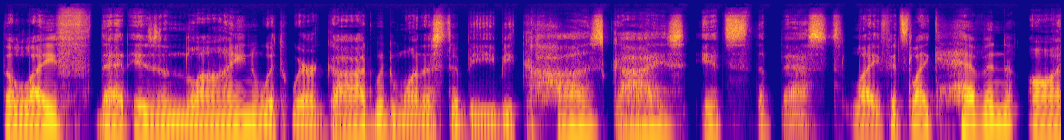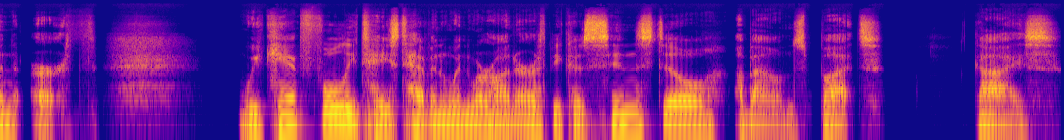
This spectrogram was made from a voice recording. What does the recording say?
The life that is in line with where God would want us to be because, guys, it's the best life. It's like heaven on earth. We can't fully taste heaven when we're on earth because sin still abounds. But guys,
